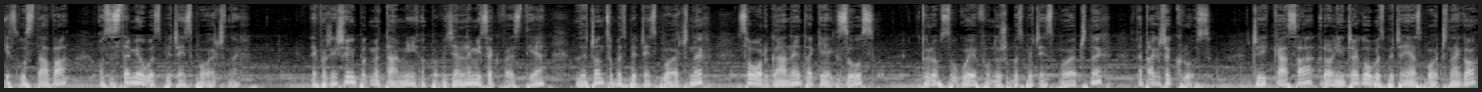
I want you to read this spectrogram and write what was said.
jest ustawa o systemie ubezpieczeń społecznych. Najważniejszymi podmiotami odpowiedzialnymi za kwestie dotyczące ubezpieczeń społecznych są organy takie jak ZUS, który obsługuje Fundusz Ubezpieczeń Społecznych, a także KRUS, czyli Kasa Rolniczego Ubezpieczenia Społecznego,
